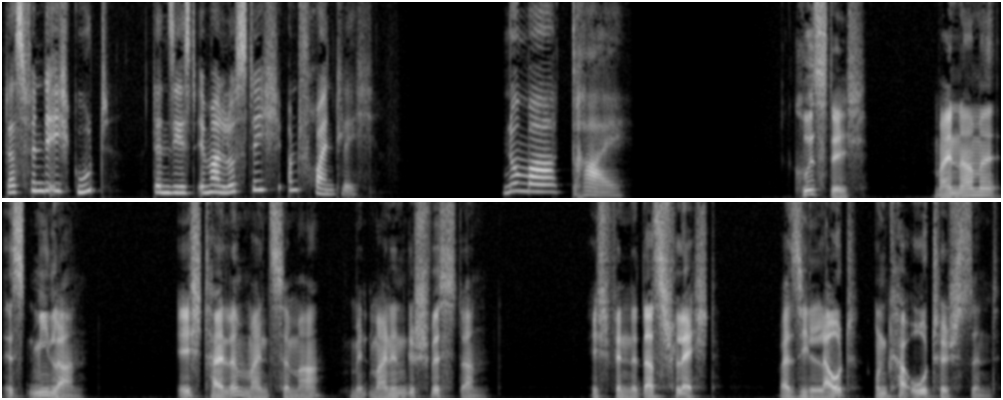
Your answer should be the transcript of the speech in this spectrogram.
Das finde ich gut, denn sie ist immer lustig und freundlich. Nummer 3 Grüß dich. Mein Name ist Milan. Ich teile mein Zimmer mit meinen Geschwistern. Ich finde das schlecht, weil sie laut und chaotisch sind.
